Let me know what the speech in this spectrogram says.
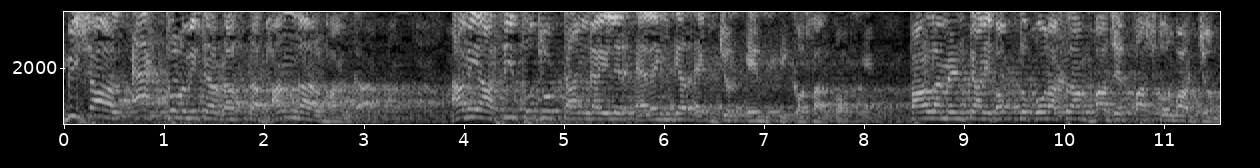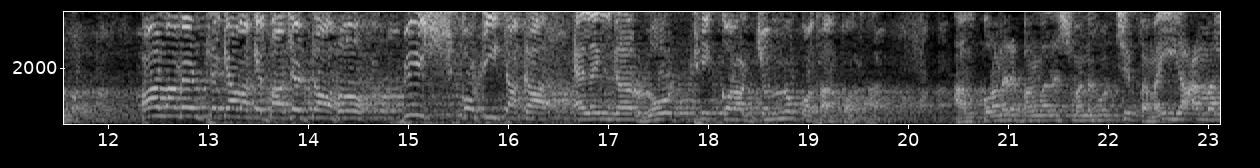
বিশাল এক কিলোমিটার রাস্তা ভাঙ্গার ভাঙ্গা। আমি আসিফ হুজুর টাঙ্গাইলের এলেঙ্গার একজন এমপি, কথার কথা। পার্লামেন্টে আমি বক্তব্য রাখলাম বাজেট পাস করবার জন্য। পার্লামেন্ট থেকে আমাকে বাজেট দেওয়া হলো বিশ কোটি টাকা এলেঙ্গার রোড ঠিক করার জন্য, কথার কথা। আল কোরআনের বাংলাদেশ মানে হচ্ছে আমাল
